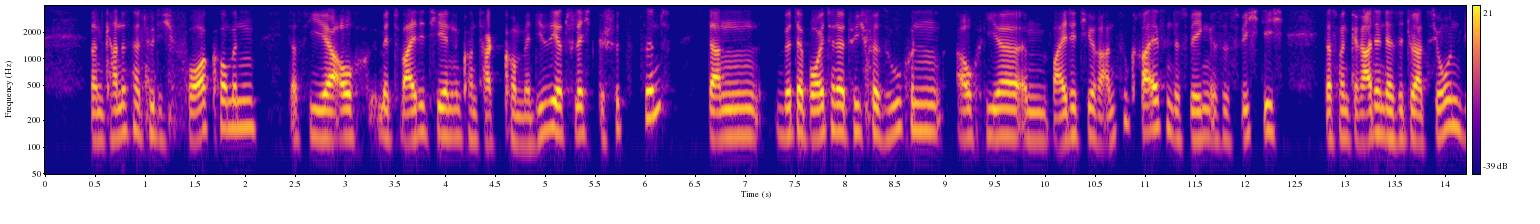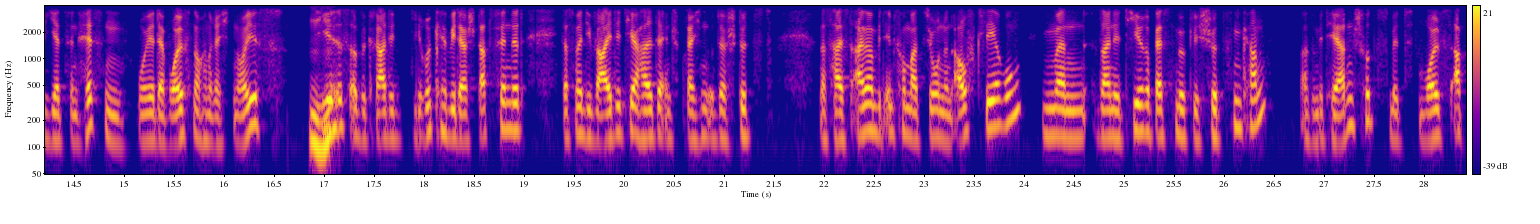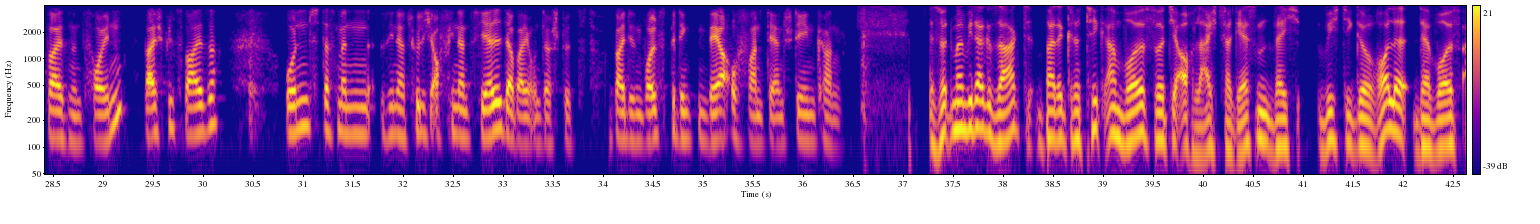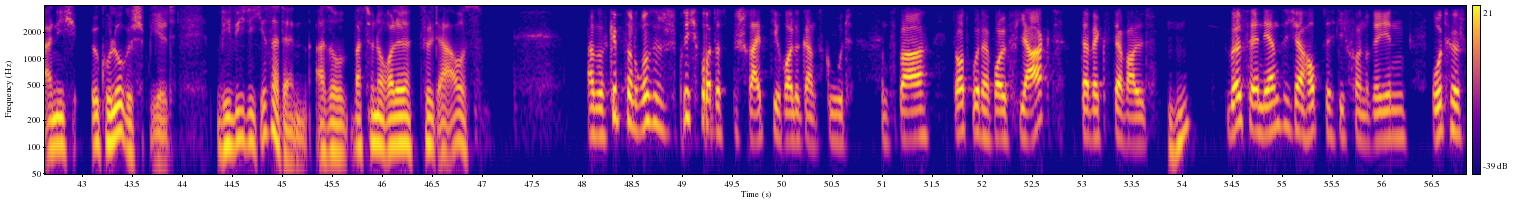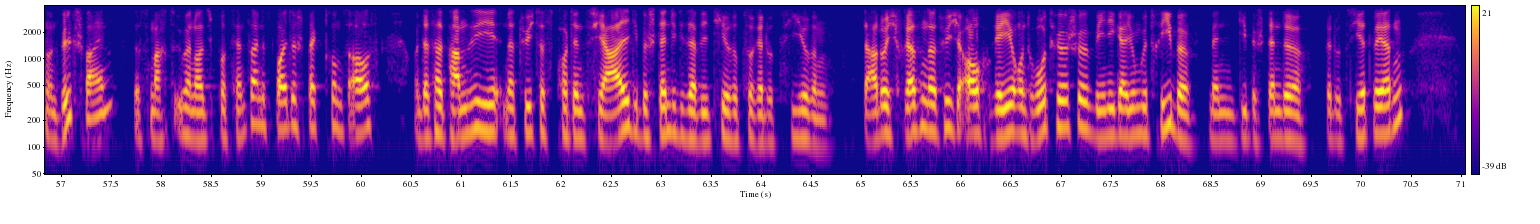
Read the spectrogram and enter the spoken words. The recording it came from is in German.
dann kann es natürlich vorkommen, dass sie ja auch mit Weidetieren in Kontakt kommen. Wenn diese jetzt schlecht geschützt sind, dann wird der Beute natürlich versuchen, auch hier ähm, Weidetiere anzugreifen. Deswegen ist es wichtig, dass man gerade in der Situation wie jetzt in Hessen, wo ja der Wolf noch ein recht neues mhm. Tier ist, also gerade die Rückkehr wieder stattfindet, dass man die Weidetierhalter entsprechend unterstützt. Das heißt einmal mit Informationen und Aufklärung, wie man seine Tiere bestmöglich schützen kann also mit Herdenschutz, mit wolfsabweisenden Zäunen beispielsweise. Und dass man sie natürlich auch finanziell dabei unterstützt, bei dem wolfsbedingten Mehraufwand, der entstehen kann. Es wird immer wieder gesagt, bei der Kritik am Wolf wird ja auch leicht vergessen, welche wichtige Rolle der Wolf eigentlich ökologisch spielt. Wie wichtig ist er denn? Also was für eine Rolle füllt er aus? Also es gibt so ein russisches Sprichwort, das beschreibt die Rolle ganz gut. Und zwar, dort wo der Wolf jagt, da wächst der Wald. Mhm. Wölfe ernähren sich ja hauptsächlich von Rehen, Rothirschen und Wildschweinen. Das macht über 90 Prozent seines Beutespektrums aus. Und deshalb haben sie natürlich das Potenzial, die Bestände dieser Wildtiere zu reduzieren. Dadurch fressen natürlich auch Rehe und Rothirsche weniger junge Triebe, wenn die Bestände reduziert werden.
